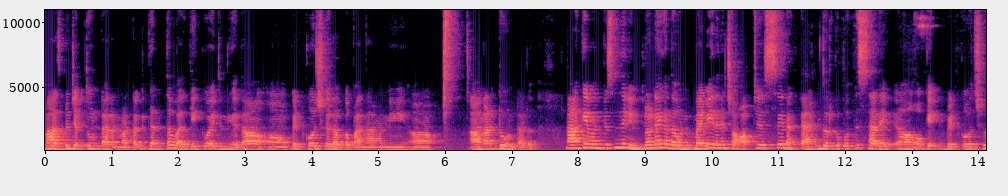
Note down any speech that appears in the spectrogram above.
మా హస్బెండ్ చెప్తూ ఉంటారనమాట నీకంతా వర్క్ ఎక్కువ అవుతుంది కదా పెట్టుకోవచ్చు కదా ఒక పనామని అని అంటూ ఉంటాడు. నాకేమనిపిస్తుంది నేను ఇంట్లోనే కదా మేబీ ఏదైనా జాబ్ చేస్తే నాకు టైం దొరకపోతే సరే ఓకే పెట్టుకోవచ్చు.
